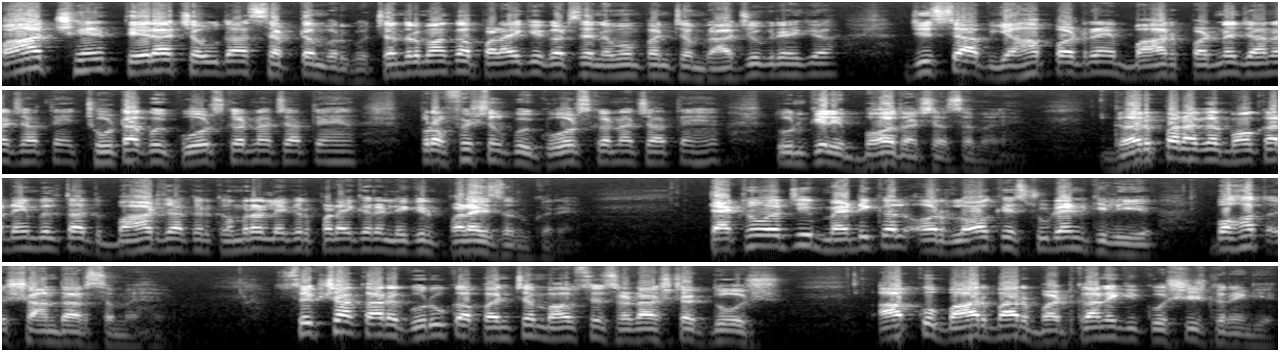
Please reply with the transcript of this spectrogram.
पाँच छः तेरह चौदह सितंबर को। चंद्रमा का पढ़ाई के घर से नवम पंचम राजयुग गया, जिससे आप यहाँ पढ़ रहे हैं, बाहर पढ़ने जाना चाहते हैं, छोटा कोई कोर्स करना चाहते हैं, प्रोफेशनल कोई कोर्स करना चाहते हैं तो उनके लिए बहुत अच्छा समय है। घर पर अगर मौका नहीं मिलता तो बाहर जाकर कमरा लेकर पढ़ाई करें, लेकिन पढ़ाई ज़रूर करें। टेक्नोलॉजी, मेडिकल और लॉ के स्टूडेंट के लिए बहुत शानदार समय है। शिक्षा कारक गुरु का पंचम भाव से षडाष्टक दोष। आपको बार बार भटकाने की कोशिश करेंगे।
